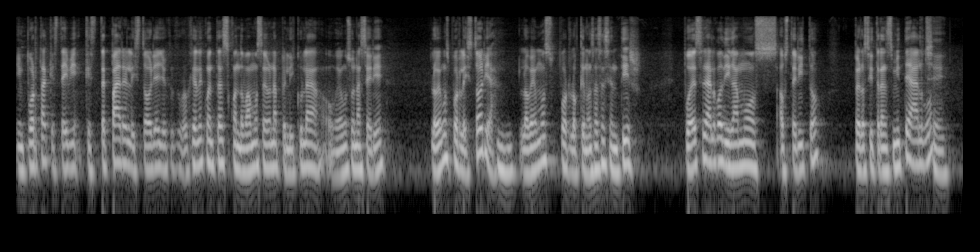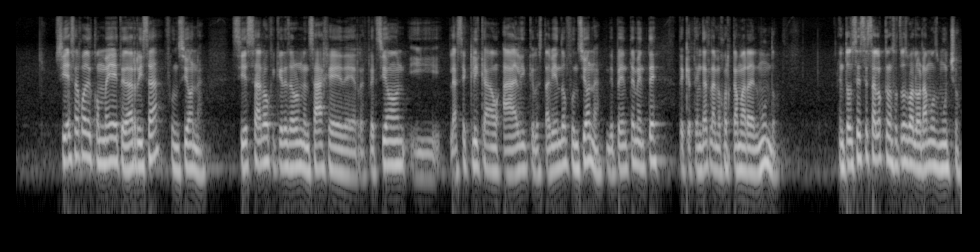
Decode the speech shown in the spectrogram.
importa que esté bien, que esté padre la historia. Yo creo que, a fin de cuentas, cuando vamos a ver una película o vemos una serie, lo vemos por la historia, lo vemos por lo que nos hace sentir. Puede ser algo, digamos, austerito, pero si transmite algo, sí si es algo de comedia y te da risa, funciona. Si es algo que quieres dar un mensaje de reflexión y le hace clic a, alguien que lo está viendo, funciona, independientemente de que tengas la mejor cámara del mundo. Entonces es algo que nosotros valoramos mucho,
